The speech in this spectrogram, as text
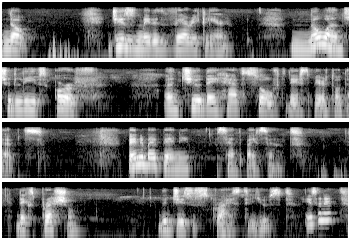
No. Jesus made it very clear. No one should leave earth until they have solved their spiritual debts. Penny by penny, cent by cent. The expression that Jesus Christ used, isn't it?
